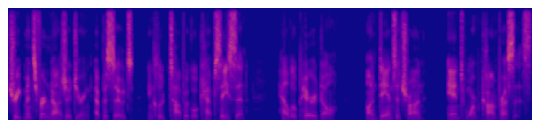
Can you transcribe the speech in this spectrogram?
Treatments for nausea during episodes include topical capsaicin haloperidol, ondansetron, and warm compresses.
